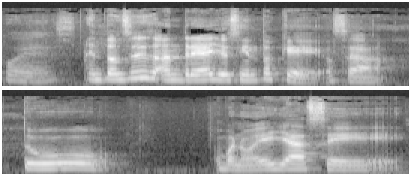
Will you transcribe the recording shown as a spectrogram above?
pues... Entonces, Andrea, yo siento que, o sea, tú, bueno, ella se...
